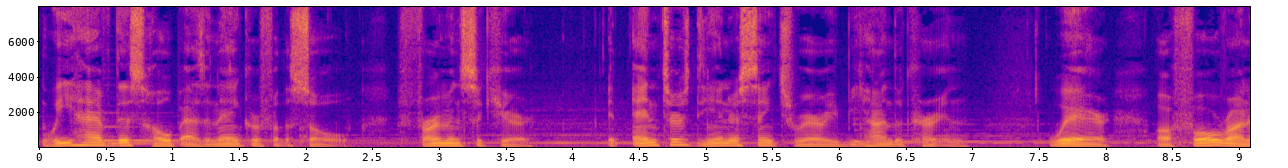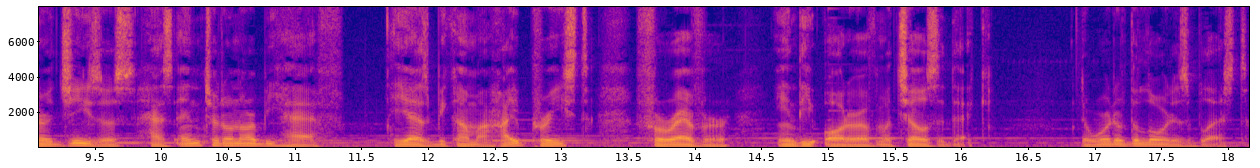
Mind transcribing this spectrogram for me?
We have this hope as an anchor for the soul, firm and secure. It enters the inner sanctuary behind the curtain, where our forerunner Jesus has entered on our behalf. He has become a high priest forever in the order of Melchizedek. The word of the Lord is blessed.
